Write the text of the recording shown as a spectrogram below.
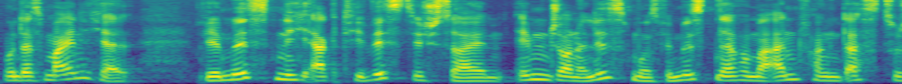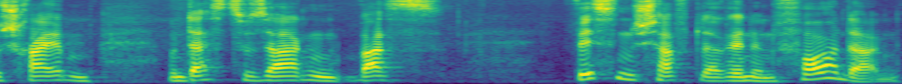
Und das meine ich ja. Wir müssten nicht aktivistisch sein im Journalismus. Wir müssten einfach mal anfangen, das zu schreiben und das zu sagen, was Wissenschaftlerinnen fordern.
